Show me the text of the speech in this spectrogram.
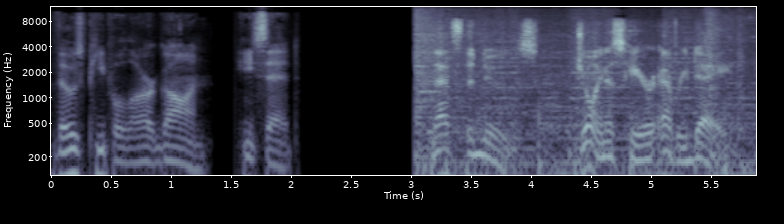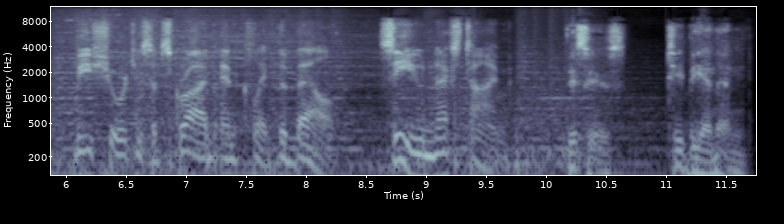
those people are gone, he said. That's the news. Join us here every day. Be sure to subscribe and click the bell. See you next time. This is TBNN.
